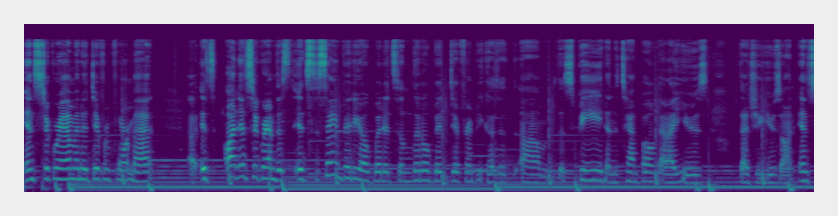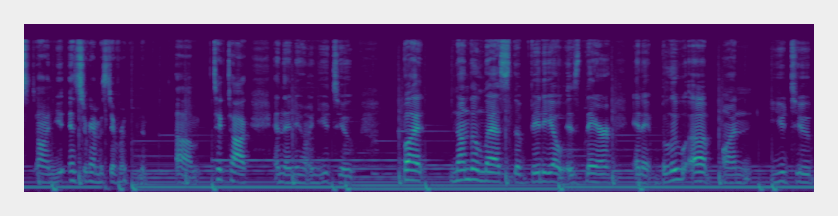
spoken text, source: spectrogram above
Instagram in a different format. Uh, it's on Instagram. This it's the same video, but it's a little bit different because of um, the speed and the tempo that I use that you use on Inst- on Instagram is different than um, TikTok and then you know, on YouTube. But nonetheless, the video is there and it blew up on YouTube.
